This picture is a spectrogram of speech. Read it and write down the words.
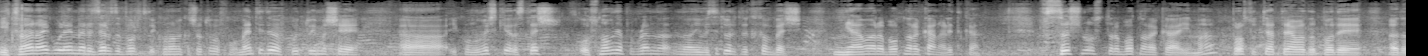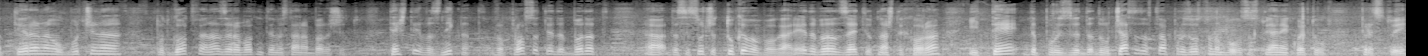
И това е най-големият резерв за българската економика, защото в моментите, в които имаше а, економически растеж, основният проблем на, на инвеститорите какъв беше? Няма работна ръка, нали така? Всъщност работна ръка има, просто тя трябва да бъде адаптирана, обучена, подготвена за работните места на бъдещето. Те ще възникнат. Въпросът е да бъдат, да се случат тук в България, да бъдат заети от нашите хора и те да, произведат, да участват в това производство на благосъстояние, което предстои.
